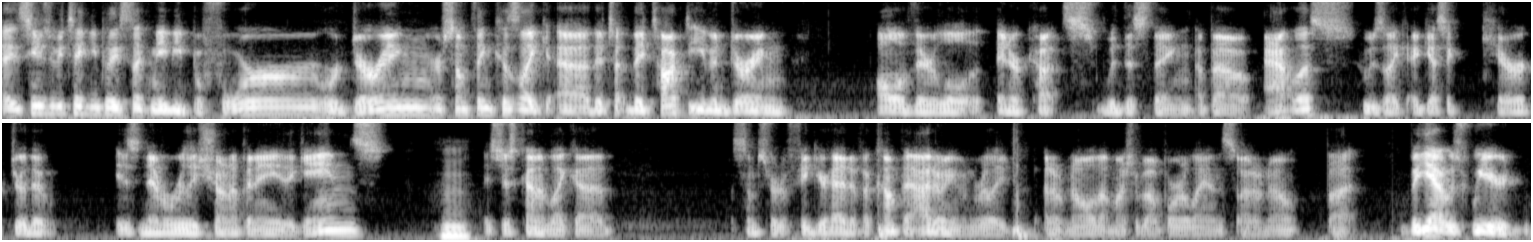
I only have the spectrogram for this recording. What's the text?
it seems to be taking place like maybe before or during or something because like uh, they t- they talked even during all of their little intercuts with this thing about Atlas, who's like I guess a character that is never really shown up in any of the games. Hmm. It's just kind of like a some sort of figurehead of a company. I don't even really I don't know all that much about Borderlands, so I don't know. But but yeah, it was weird.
